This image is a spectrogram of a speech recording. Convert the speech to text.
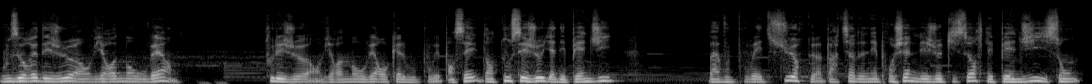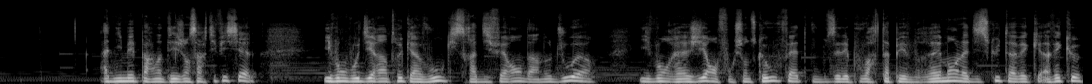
Vous aurez des jeux à environnement ouvert, tous les jeux à environnement ouvert auxquels vous pouvez penser. Dans tous ces jeux, il y a des PNJ. Bah, vous pouvez être sûr qu'à partir de l'année prochaine, les jeux qui sortent, les PNJ, ils sont animés par l'intelligence artificielle. Ils vont vous dire un truc à vous qui sera différent d'un autre joueur. Ils vont réagir en fonction de ce que vous faites. Vous allez pouvoir taper vraiment la discute avec, eux.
